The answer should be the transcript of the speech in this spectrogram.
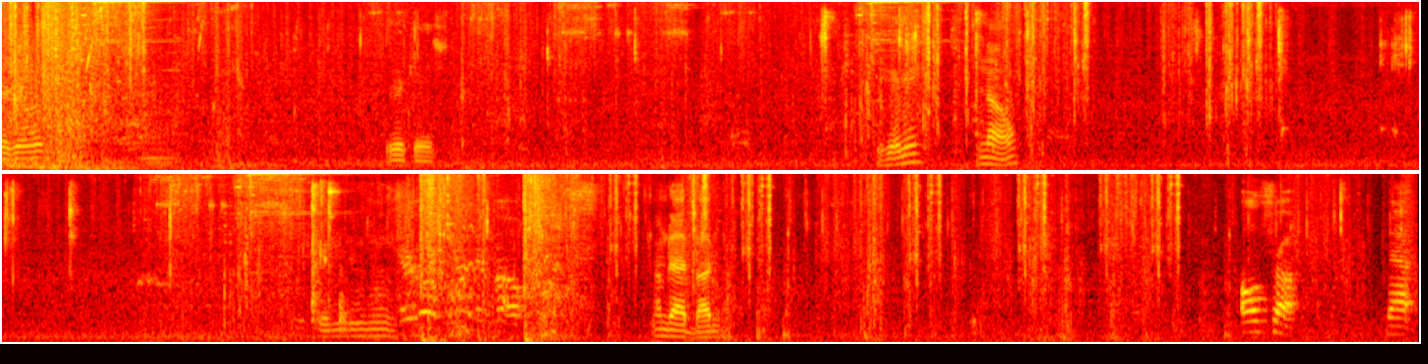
everyone. Ridiculous. You hear me? No. I'm dead, bud. Ultra. Matt.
